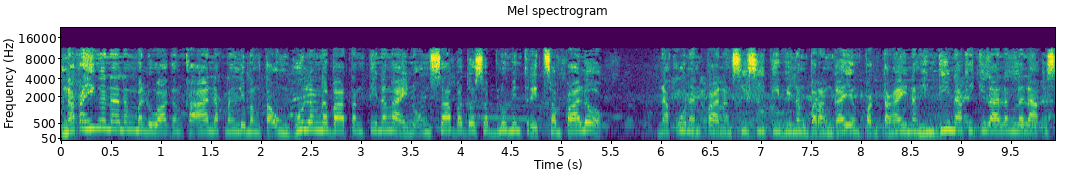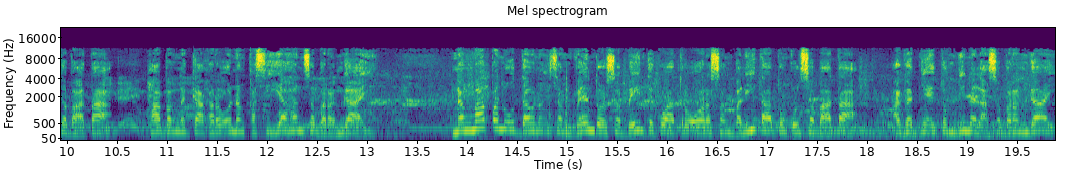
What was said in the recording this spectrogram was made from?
Nakahinga na ng maluwagang kaanak ng limang taong gulang na batang tinangay noong Sabado sa Blumentritt, Sampaloc. Nakunan pa ng CCTV ng barangay ang pagtangay ng hindi nakikilalang lalaki sa bata habang nagkakaroon ng kasiyahan sa barangay. Nang mapanood daw ng isang vendor sa 24 oras ang balita tungkol sa bata, agad niya itong dinala sa barangay.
